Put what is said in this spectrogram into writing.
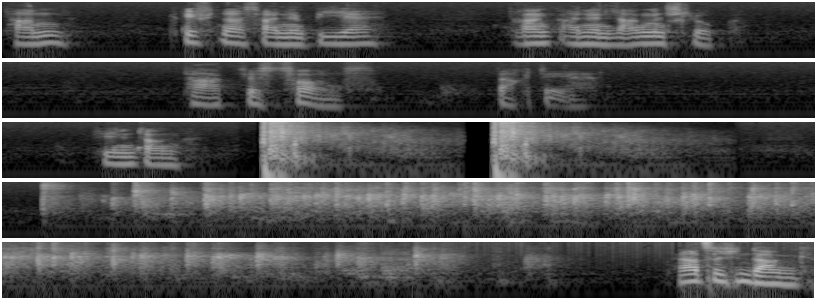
Dann griff nach seinem Bier, trank einen langen Schluck. Tag des Zorns, dachte er. Vielen Dank. Herzlichen Dank.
